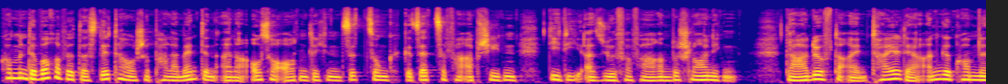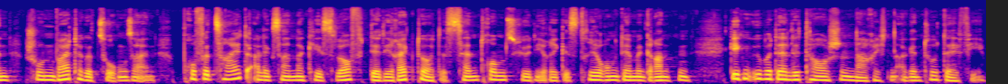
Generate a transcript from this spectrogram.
Kommende Woche wird das litauische Parlament in einer außerordentlichen Sitzung Gesetze verabschieden, die die Asylverfahren beschleunigen. Da dürfte ein Teil der Angekommenen schon weitergezogen sein, prophezeit Alexander Kislov, der Direktor des Zentrums für die Registrierung der Migranten, gegenüber der litauischen Nachrichtenagentur Delphi.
